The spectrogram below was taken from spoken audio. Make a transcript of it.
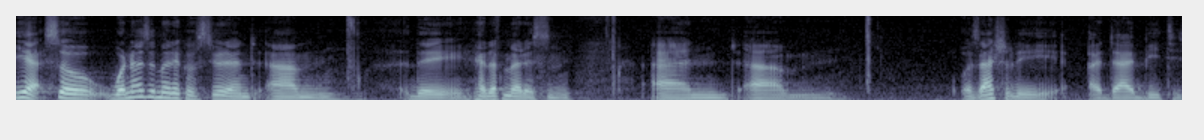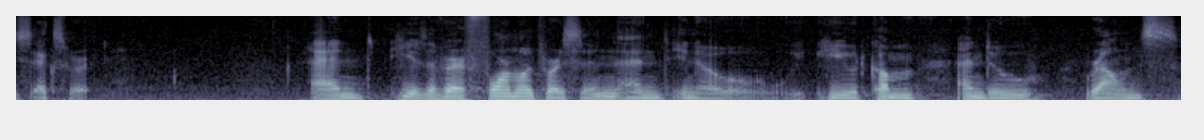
Yeah, so when I was a medical student, um, the head of medicine and um, was actually a diabetes expert. And he is a very formal person, and you know, he would come and do rounds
